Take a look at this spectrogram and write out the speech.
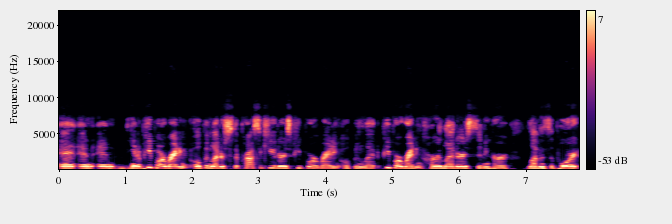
and, and and you know people are writing open letters to the prosecutors. People are writing open letter people are writing her letters sending her love and support.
